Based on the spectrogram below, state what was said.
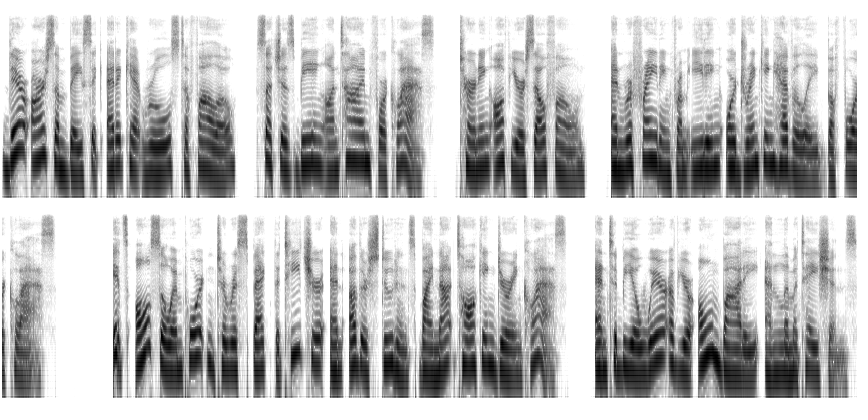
There are some basic etiquette rules to follow, such as being on time for class, turning off your cell phone, and refraining from eating or drinking heavily before class. It's also important to respect the teacher and other students by not talking during class, and to be aware of your own body and limitations.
